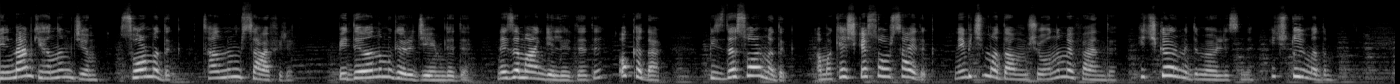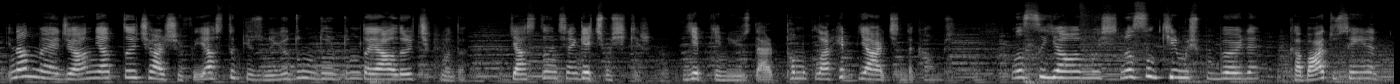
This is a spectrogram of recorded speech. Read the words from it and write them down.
Bilmem ki hanımcığım. Sormadık. Tanrı misafiri. Bediye Hanım'ı göreceğim dedi. Ne zaman gelir dedi. O kadar. Biz de sormadık. Ama keşke sorsaydık. Ne biçim adammış o hanımefendi. Hiç görmedim öylesini. Hiç duymadım. İnanmayacağın yattığı çarşafı, yastık yüzünü yudum durdum da yağları çıkmadı. Yastığın içine geçmiş kir. Yepyeni yüzler, pamuklar hep yağ içinde kalmış. Nasıl yağmış, nasıl kirmiş bu böyle? Kabahat Hüseyin'in.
